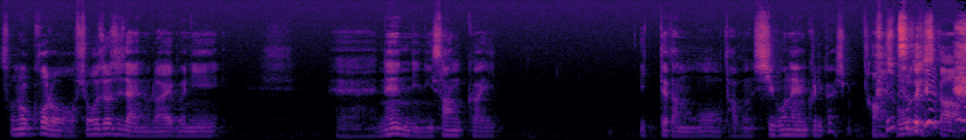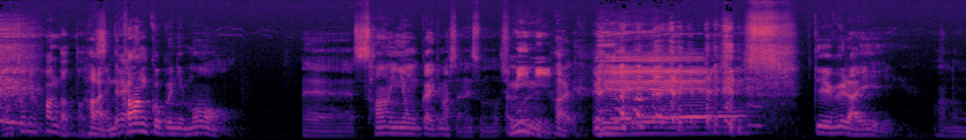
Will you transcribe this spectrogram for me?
その頃少女時代のライブに、えー、年に23回行って。行ってたのを多分45年繰り返し。あ そうですか。本当にファンだったんですね、はい、で韓国にも、えー、34回行きましたねその。見に？はい。えー、っていうぐらいあの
